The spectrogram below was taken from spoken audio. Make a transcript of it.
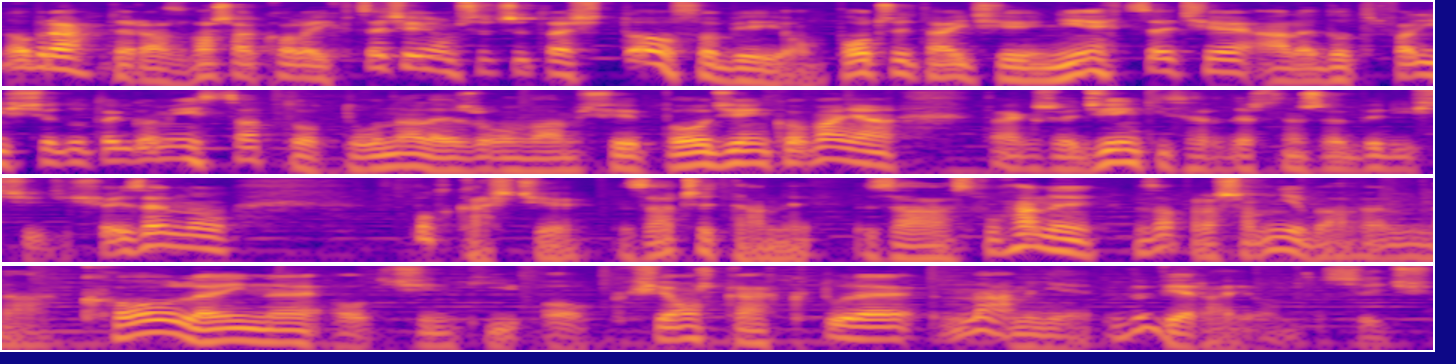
Dobra, teraz Wasza kolej. Chcecie ją przeczytać, to sobie ją poczytajcie. Nie chcecie, ale dotrwaliście do tego miejsca, to tu należą Wam się podziękowania. Także dzięki serdeczne, że byliście dzisiaj ze mną w podcaście Zaczytany, Zasłuchany. Zapraszam niebawem na kolejne odcinki o książkach, które na mnie wywierają dosyć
